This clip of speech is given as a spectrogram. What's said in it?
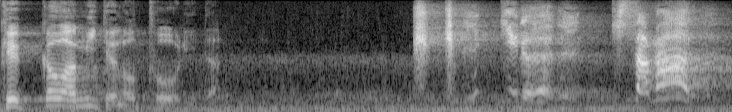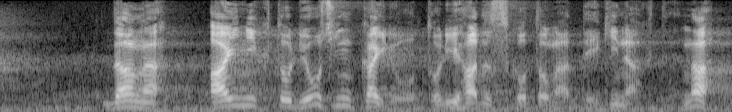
結果は見ての通りだ。ギル貴様。だがあいにくと良心回路を取り外すことができなくてな。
